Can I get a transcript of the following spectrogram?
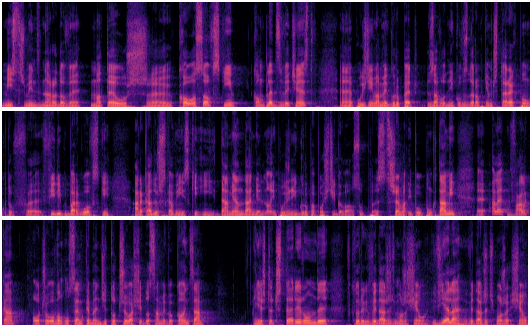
mistrz międzynarodowy Mateusz e, Kołosowski, komplet zwycięstw. E, później mamy grupę zawodników z dorobkiem 4 punktów: e, Filip Bargłowski, Arkadiusz Skawiński i Damian Daniel. No i później grupa pościgowa osób z 3,5 punktami, ale walka o czołową ósemkę będzie toczyła się do samego końca. Jeszcze cztery rundy, w których wydarzyć może się wiele, wydarzyć może się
